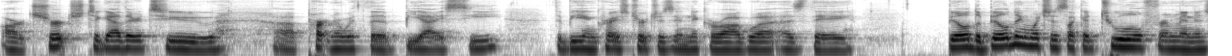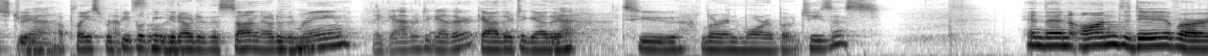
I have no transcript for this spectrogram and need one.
our church together to uh, partner with the BIC, the Brethren in Christ churches in Nicaragua, as they build a building which is like a tool for ministry, Yeah, a place where people can get out of the sun, out of the rain, They gather together. gather together Yeah. to learn more about Jesus. And then on the day of our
